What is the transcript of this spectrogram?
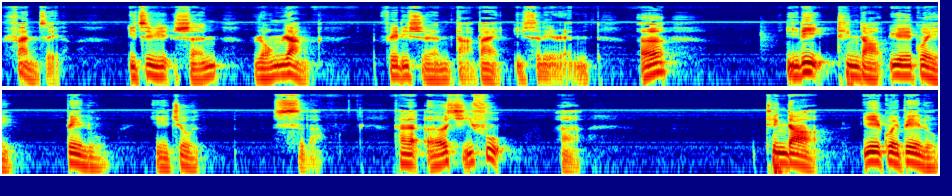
犯罪了，以至于神容让非利士人打败以色列人，而以利听到约柜被掳，也就死了，他的儿媳妇啊。听到约柜被掳，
